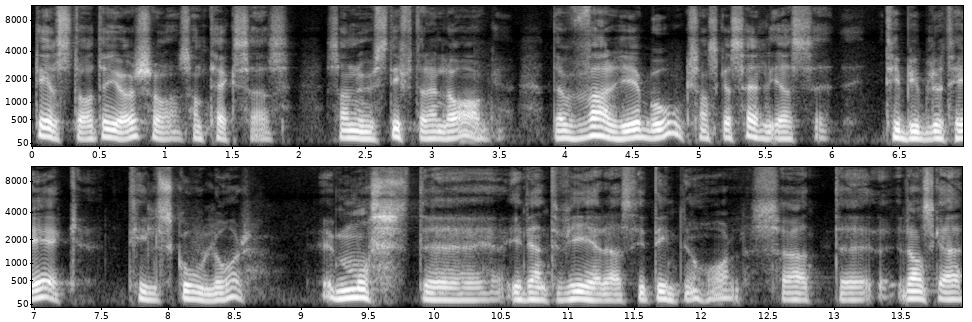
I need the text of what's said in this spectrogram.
delstater gör så, som Texas, som nu stiftar en lag där varje bok som ska säljas till bibliotek, till skolor, måste identifiera sitt innehåll. Så att eh, de ska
